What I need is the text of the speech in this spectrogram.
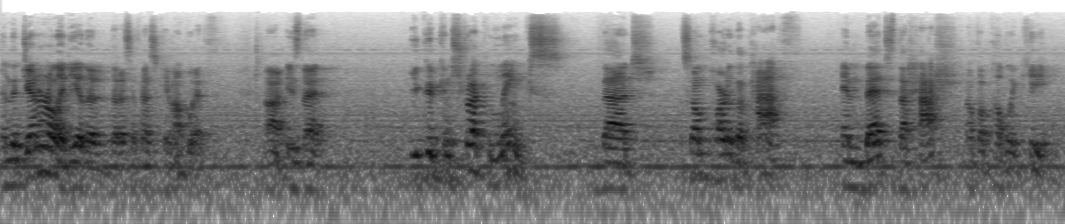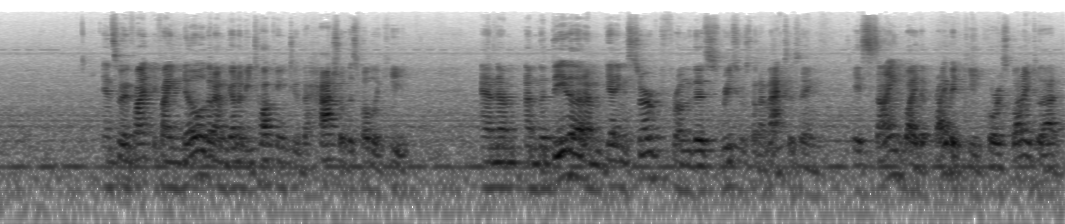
And the general idea that, that SFS came up with uh, is that you could construct links that some part of the path embeds the hash of a public key. And so if I, if I know that I'm going to be talking to the hash of this public key, and, I'm and the data that I'm getting served from this resource that I'm accessing is signed by the private key corresponding to that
